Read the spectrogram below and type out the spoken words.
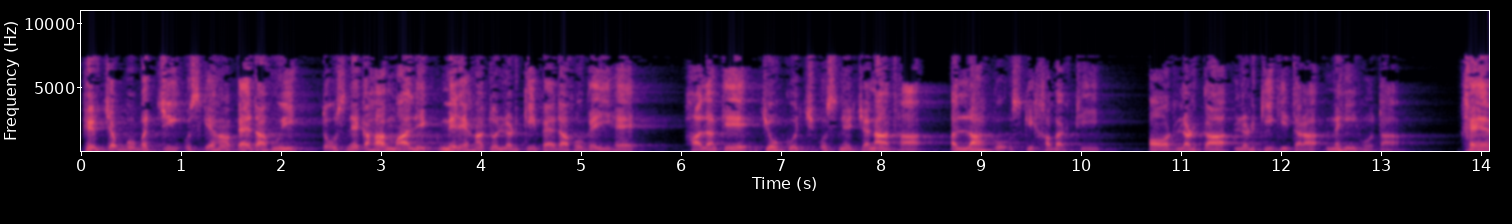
پھر جب وہ بچی اس کے ہاں پیدا ہوئی تو اس نے کہا، مالک، میرے ہاں تو لڑکی پیدا ہو گئی ہے۔ حالانکہ جو کچھ اس نے جنا تھا، اللہ کو اس کی خبر تھی اور لڑکا لڑکی کی طرح نہیں ہوتا۔ خیر،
